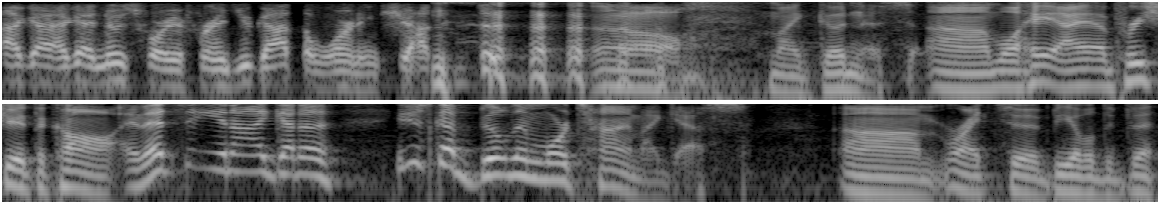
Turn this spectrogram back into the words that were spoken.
I got, I got news for you, friend. You got the warning shot. oh my goodness. Um, well, hey, I appreciate the call, and that's you know I gotta you just gotta build in more time, I guess. Um, right to be able to do that.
